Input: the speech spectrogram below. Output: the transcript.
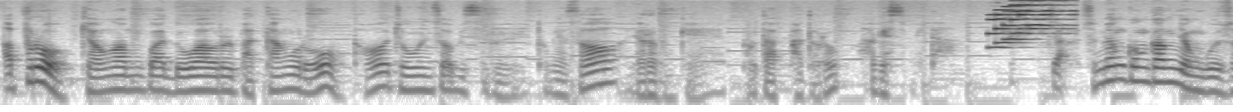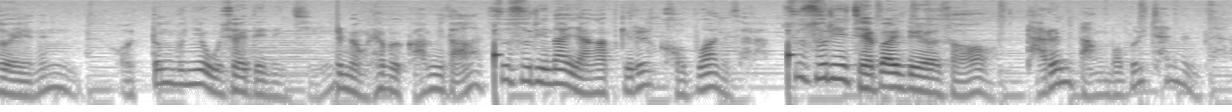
앞으로 경험과 노하우를 바탕으로 더 좋은 서비스를 통해서 여러분께 보답하도록 하겠습니다. 자, 수면건강연구소에는 어떤 분이 오셔야 되는지 설명을 해볼까 합니다. 수술이나 양압기를 거부하는 사람, 수술이 재발되어서 다른 방법을 찾는 사람,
